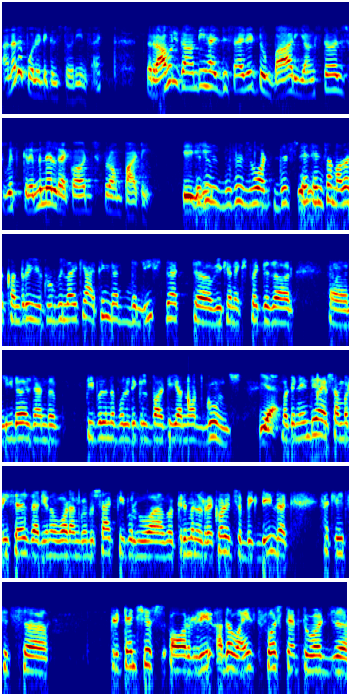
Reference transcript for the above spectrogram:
another political story, in fact. Rahul Gandhi has decided to bar youngsters with criminal records from party. He- This is this is what this in, in some other country it would be like. Yeah, I think that the least that uh, we can expect is our uh, leaders and the people in the political party are not goons. yeah. But in India, if somebody says that you know what, I'm going to sack people who have a criminal record, it's a big deal. That at least it's uh, pretentious or re- otherwise first step towards uh,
